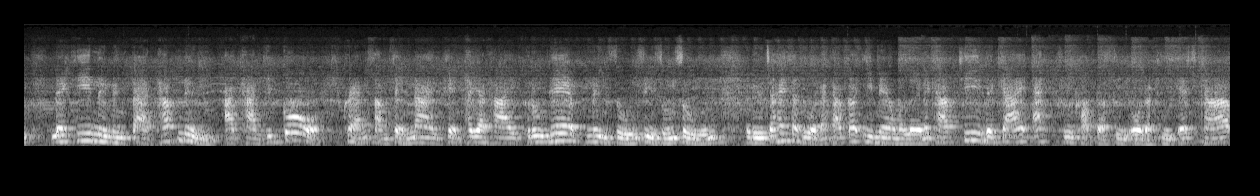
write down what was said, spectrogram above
10 เลขที่ 118ทับ1อาคารทิปโก้ แขวงสามเสนในเขตพญาไทกรุงเทพ 10400 หรือจะให้สะดวกนะครับ ก็อีเมลมาเลยนะครับ ที่ the guide at truecorp.co.th ครับ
